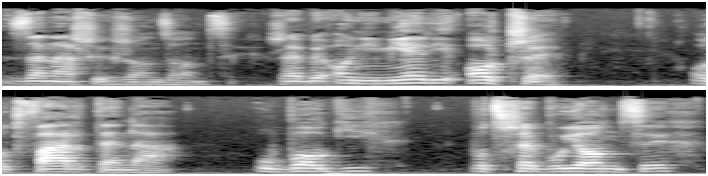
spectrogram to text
za naszych rządzących, żeby oni mieli oczy otwarte na ubogich, potrzebujących,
